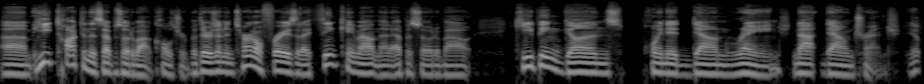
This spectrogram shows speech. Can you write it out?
Um, he talked in this episode about culture, but there's an internal phrase that I think came out in that episode about keeping guns pointed down range, not down trench. Yep.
